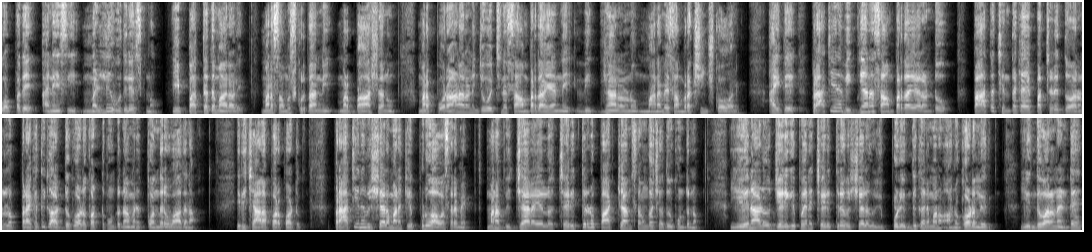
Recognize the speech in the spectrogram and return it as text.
గొప్పదే అనేసి మళ్ళీ వదిలేస్తున్నాం. ఈ పద్ధతి మారాలి. మన సంస్కృతాన్ని మన భాషను మన పురాణాల నుంచి వచ్చిన సాంప్రదాయాన్ని విజ్ఞానాలను మనమే సంరక్షించుకోవాలి. అయితే ప్రాచీన విజ్ఞాన సాంప్రదాయాలంటూ పాత చింతకాయ పచ్చడి ధోరణిలో ప్రగతికి అడ్డుగోడ కట్టుకుంటున్నామని కొందరు వాదన. ఇది చాలా పొరపాటు. ప్రాచీన విషయాలు మనకి ఎప్పుడూ అవసరమే. మన విద్యాలయాల్లో చరిత్రను పాఠ్యాంశంగా చదువుకుంటున్నాం. ఏనాడు జరిగిపోయిన చరిత్ర విషయాలు ఇప్పుడు ఎందుకని మనం అనుకోవడం లేదు. ఎందువలనంటే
